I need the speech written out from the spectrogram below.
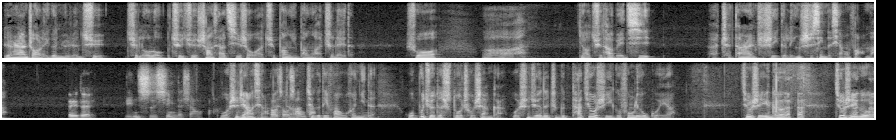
仍然找了一个女人去去搂搂去去上下其手啊，去碰一碰啊之类的，说。呃，要娶她为妻，呃，这当然只是一个临时性的想法嘛。对对，临时性的想法。我是这样想的，这个地方我和你的，我不觉得是多愁善感，我是觉得这个他就是一个风流鬼啊，就是一个，就是一个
